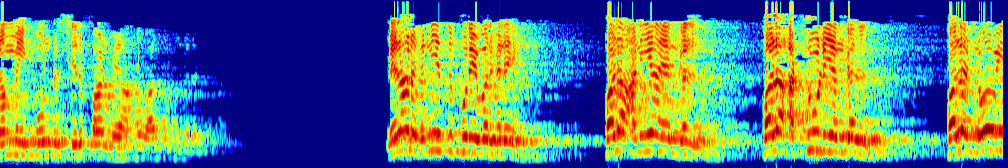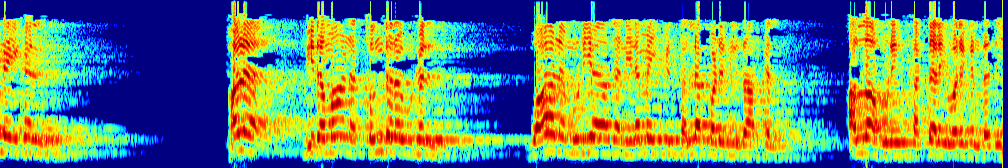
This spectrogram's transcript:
நம்மை போன்று சிறுபான்மையாக வாழ்ந்து கொண்டிருக்கிறார் மேலான கண்ணியத்துக்குரியவர்களே பல அநியாயங்கள் பல அட்டூழியங்கள் பல நோவினைகள் பல விதமான தொந்தரவுகள் வாழ முடியாத நிலைமைக்கு தள்ளப்படுகின்றார்கள். அல்லாஹுடைய கட்டளை வருகின்றது.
